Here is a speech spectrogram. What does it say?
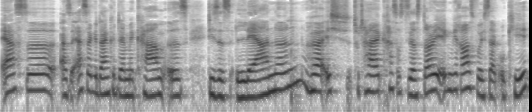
Erste, also erster Gedanke, der mir kam, ist dieses Lernen, höre ich total krass aus dieser Story irgendwie raus, wo ich sage, okay,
